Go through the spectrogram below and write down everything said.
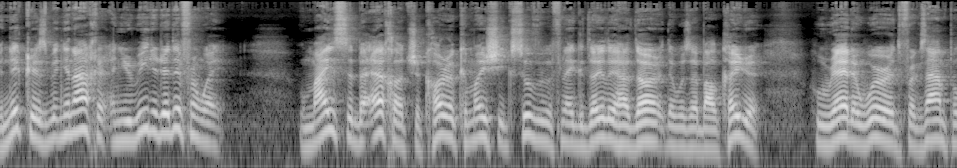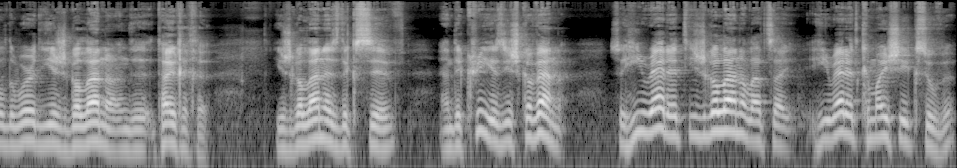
V'nikris B'Yanacher, and you read it a different way. Umaisa Be'echot Shekora K'moi Shehi Ksuv B'Fnei Gedolei Hadar, there was a Balkaira, who read a word, for example, the word Yishgalena in the Teicheche. Yishgalena is the Ksiv, and the Kri is Yishkavena. So he read it Yishgalena, let's say. He read it Kamoishi Ksuve,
